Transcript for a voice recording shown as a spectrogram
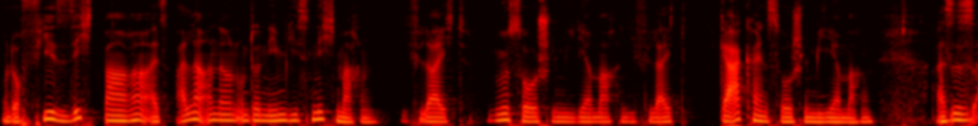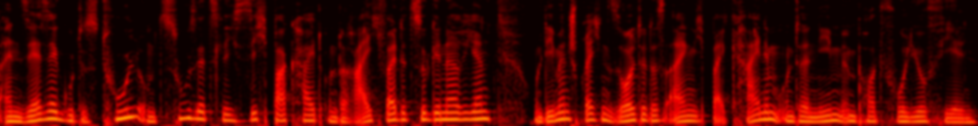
und auch viel sichtbarer als alle anderen Unternehmen, die es nicht machen, die vielleicht nur Social Media machen, die vielleicht gar kein Social Media machen. Also es ist ein sehr, sehr gutes Tool, um zusätzlich Sichtbarkeit und Reichweite zu generieren und dementsprechend sollte das eigentlich bei keinem Unternehmen im Portfolio fehlen.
